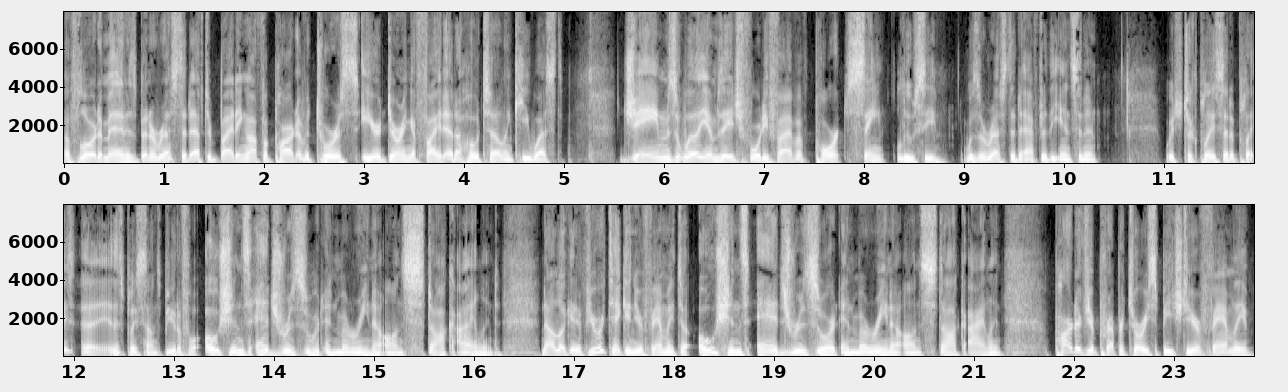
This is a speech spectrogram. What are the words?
A Florida man has been arrested after biting off a part of a tourist's ear during a fight at a hotel in Key West. James Williams, age 45 of Port St. Lucie, was arrested after the incident, which took place at a place. Uh, this place sounds beautiful. Ocean's Edge Resort and Marina on Stock Island. Now, look, if you were taking your family to Ocean's Edge Resort and Marina on Stock Island, part of your preparatory speech to your family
